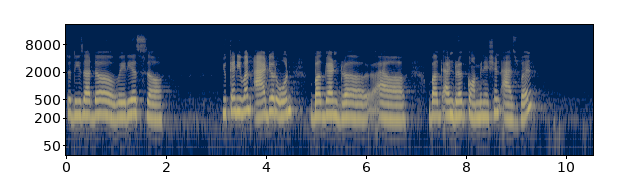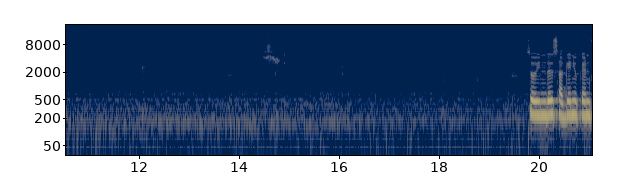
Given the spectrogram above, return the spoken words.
so these are the various, uh, you can even add your own bug and, uh, uh, bug and drug combination as well. so in this again you can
